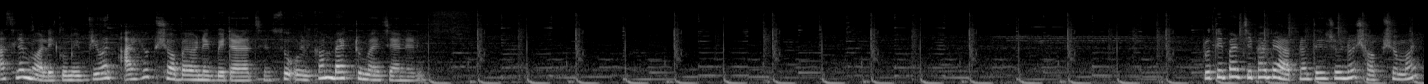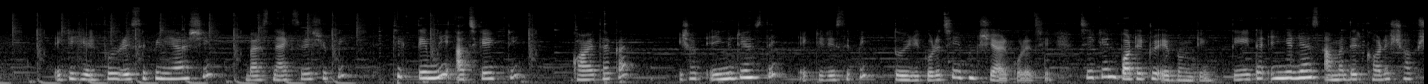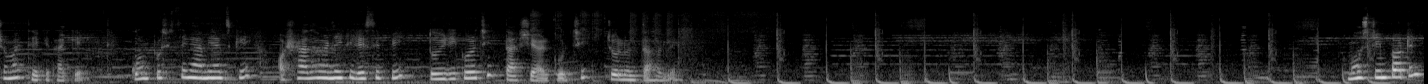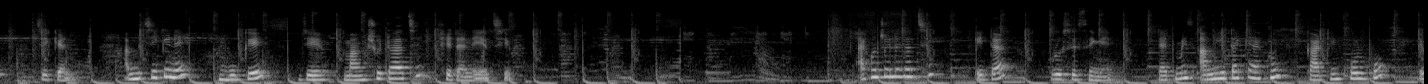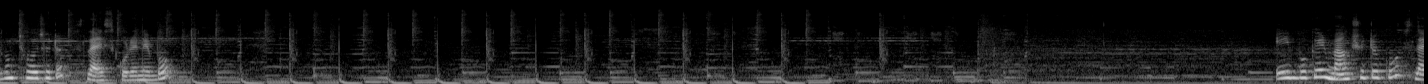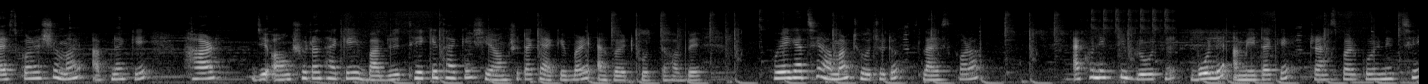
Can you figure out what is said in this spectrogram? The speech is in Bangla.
আসসালামু আলাইকুম, এভরিওয়ান। আই হোপ সবাই অনেক বেটার আছেন so welcome back to my channel প্রতিবার যেভাবে আপনাদের জন্য সবসময় একটি হেল্পফুল রেসিপি নিয়ে আসি বা স্ন্যাক্স রেসিপি ঠিক তেমনি আজকে একটি ঘরে থাকা এসব ইনগ্রিডিয়েন্টস দিয়ে একটি রেসিপি তৈরি করেছি এবং শেয়ার করেছি। চিকেন পটেটো এবং ডিম, তিনটা ইনগ্রিডিয়েন্টস আমাদের ঘরে সবসময় থেকে থাকে। কোন প্রসেসিংয়ে আমি আজকে অসাধারণ একটি রেসিপি তৈরি করেছি তা শেয়ার করছি। চলুন তাহলে। মোস্ট ইম্পর্টেন্ট চিকেন আমি চিকেনে বুকের যে মাংসটা আছে সেটা নিয়েছি। এখন চলে যাচ্ছি এটা প্রসেসিংয়ে দ্যাট মিন্স আমি এটাকে এখন কাটিং করব এবং ছোট ছোট স্লাইস করে নেব। এই বুকের মাংসটুকু স্লাইস করার সময় আপনাকে হাড় যে অংশটা থাকে বা যদি থেকে থাকে সেই অংশটাকে একেবারে অ্যাভয়েড করতে হবে। হয়ে গেছে আমার ছোট ছোট স্লাইস করা। এখন একটি ব্রোথ বলে আমি এটাকে ট্রান্সফার করে নিচ্ছি।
